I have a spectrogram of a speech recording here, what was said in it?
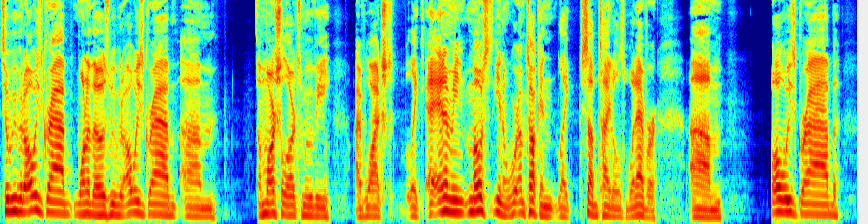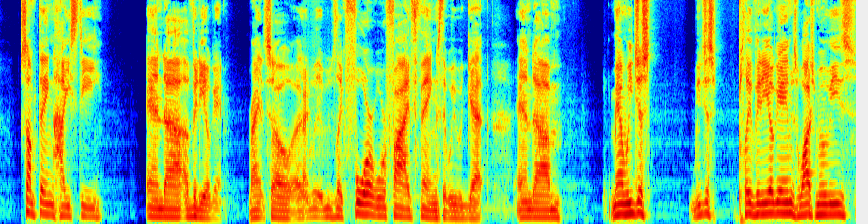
so we would always grab one of those. We would always grab um a martial arts movie. I've watched like, and I mean, most, you know, we're, I'm talking like subtitles, whatever. Um, always grab something heisty and uh, a video game, right? So uh, Right. it was like four or five things that we would get. And um, man, we just we just play video games, watch movies,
